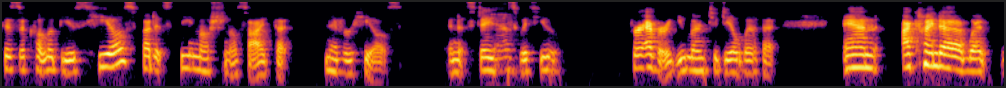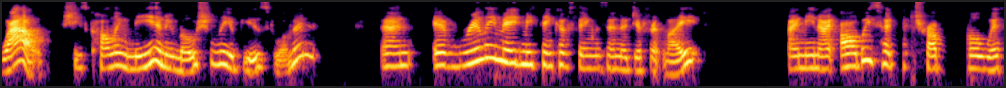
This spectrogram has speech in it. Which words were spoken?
Physical abuse heals, but it's the emotional side that never heals and it stays yeah. with you forever. You learn to deal with it. And I kind of went, wow, she's calling me an emotionally abused woman. And it really made me think of things in a different light. I mean, I always had trouble with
